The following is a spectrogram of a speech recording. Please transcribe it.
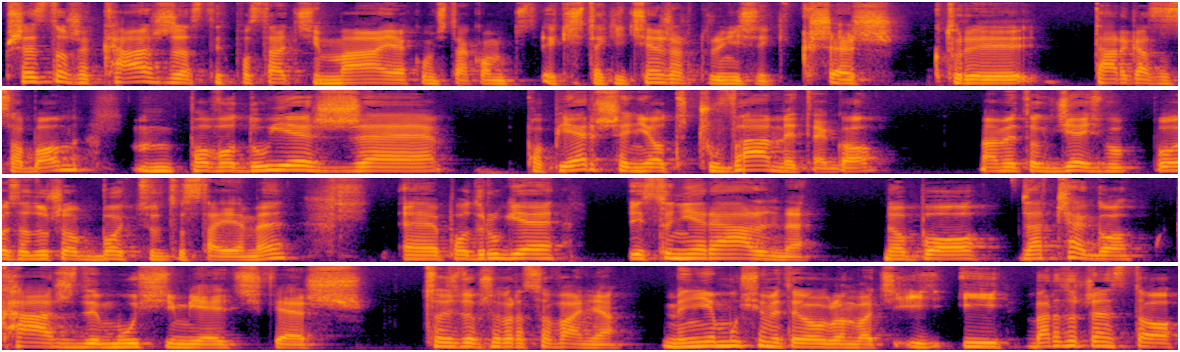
przez to, że każda z tych postaci ma jakąś taką, jakiś taki ciężar, który niesie taki krzyż, który targa za sobą, powoduje, że po pierwsze nie odczuwamy tego, mamy to gdzieś, bo, bo za dużo bodźców dostajemy, e, po drugie jest to nierealne, no bo dlaczego każdy musi mieć, wiesz, coś do przepracowania. My nie musimy tego oglądać i, i bardzo często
